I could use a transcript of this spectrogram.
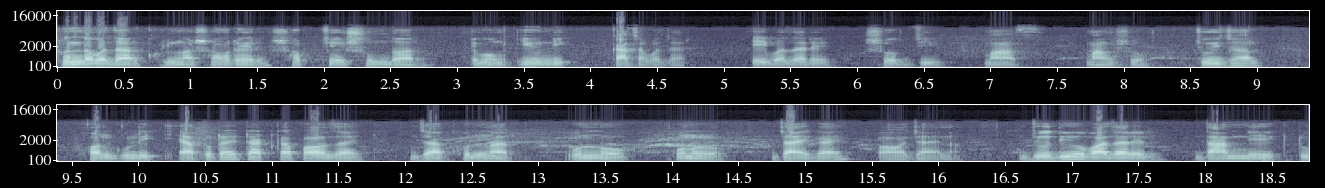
সন্ধ্যাবাজার খুলনা শহরের সবচেয়ে সুন্দর এবং ইউনিক কাঁচা বাজার। এই বাজারে সবজি, মাছ, মাংস চুইঝাল ফলগুলি এতটাই টাটকা পাওয়া যায় যা খুলনার অন্য কোনো জায়গায় পাওয়া যায় না। যদিও বাজারের দাম নিয়ে একটু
